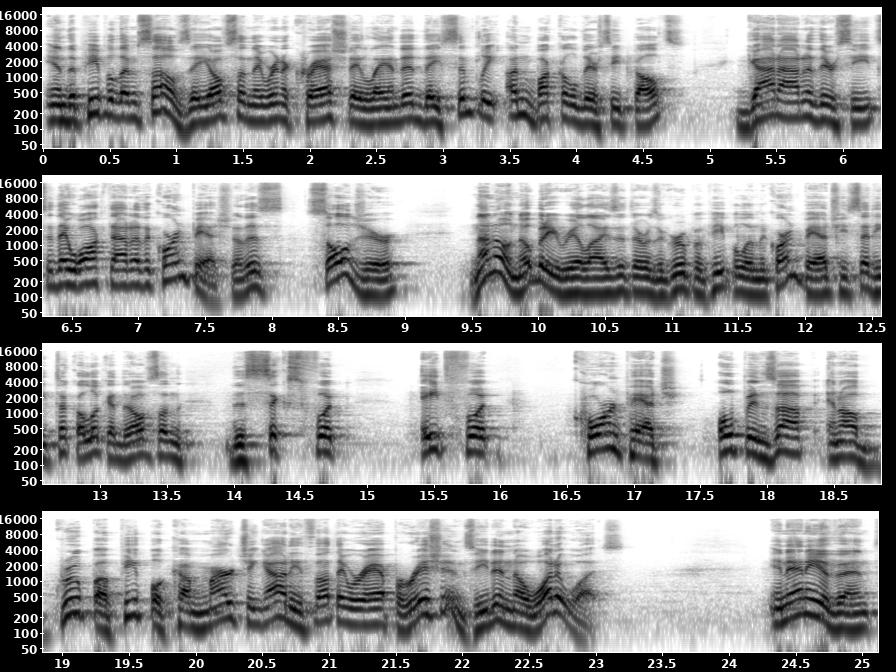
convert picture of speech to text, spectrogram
And the people themselves, they all of a sudden they were in a crash, they landed, they simply unbuckled their seatbelts, got out of their seats, and they walked out of the corn patch. Now this soldier, no, no, nobody realized that there was a group of people in the corn patch. He said he took a look it, all of a sudden this six foot, eight foot corn patch opens up and a group of people come marching out. He thought they were apparitions. He didn't know what it was. In any event,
